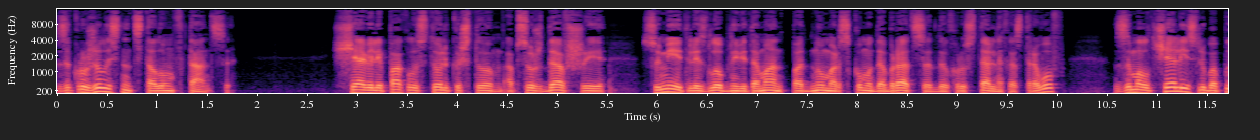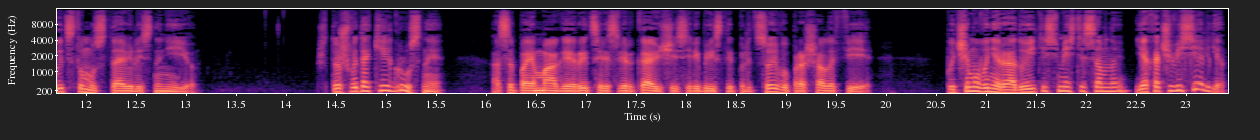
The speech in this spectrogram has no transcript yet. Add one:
закружилась над столом в танце. Щавели Паклус только что обсуждавшие сумеет ли злобный витаман по дну морскому добраться до хрустальных островов, замолчали и с любопытством уставились на нее. «Что ж вы такие грустные?» Осыпая мага и рыцаря сверкающей серебристой пыльцой, вопрошала фея. «Почему вы не радуетесь вместе со мной? Я хочу веселья.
